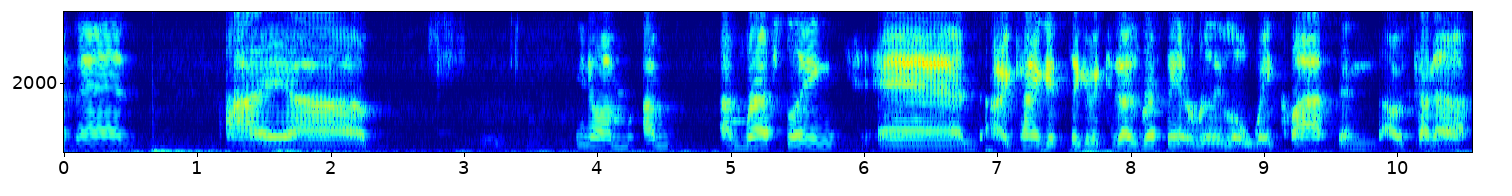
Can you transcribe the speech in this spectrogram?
and then I, uh, you know, I'm I'm I'm wrestling, and I kind of get sick of it because I was wrestling at a really low weight class, and I was kind of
